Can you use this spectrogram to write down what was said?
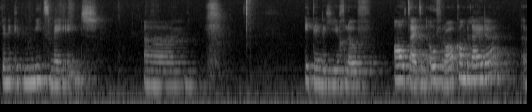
ben ik het niet mee eens. Ehm, ik denk dat je je geloof altijd en overal kan beleiden. Eh,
